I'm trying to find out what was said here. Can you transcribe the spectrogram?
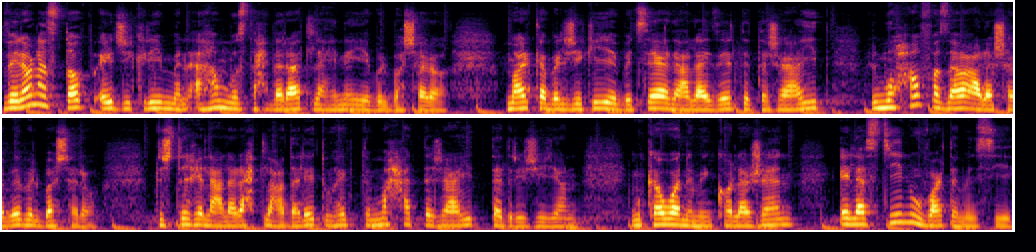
Verona Stop Age Cream من أهم مستحضرات العناية بالبشرة. ماركة بلجيكية بتساعد على ازاله التجاعيد المحافظة على شباب البشرة. بتشتغل على راحه العضلات وهيك بتمحى التجاعيد تدريجيا. مكونة من كولاجين إلاستين وفيتامين C.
